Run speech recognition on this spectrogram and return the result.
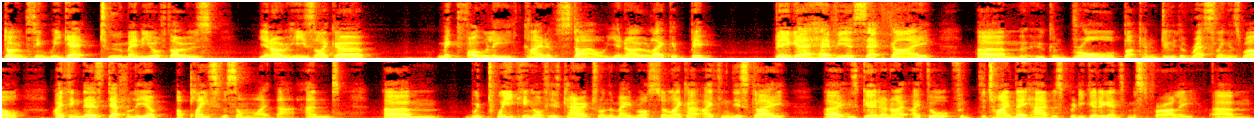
don't think we get too many of those. You know, he's like a Mick Foley kind of style. You know, like a bit bigger, heavier set guy um, who can brawl but can do the wrestling as well. I think there's definitely a, a place for someone like that. And um, with tweaking of his character on the main roster, like I, I think this guy uh, is good. And I, I thought for the time they had was pretty good against Mustafa Ali. Um,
